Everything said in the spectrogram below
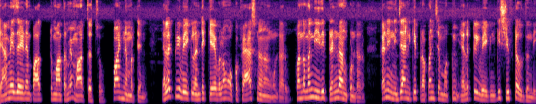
డ్యామేజ్ అయ్యడం పార్ట్ మాత్రమే మార్చొచ్చు. Point number ten electric vehicle అంటే కేవలం ఒక ఫ్యాషన్ అని అనుకుంటారు. కొంతమంది ఇది ట్రెండ్ అనుకుంటారు. కానీ నిజానికి ప్రపంచం మొత్తం ఎలక్ట్రిక్ వెహికల్కి షిఫ్ట్ అవుతుంది.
